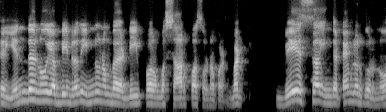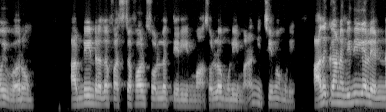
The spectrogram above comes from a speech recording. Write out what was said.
சரி எந்த நோய் அப்படின்றது இன்னும் நம்ம டீப்பா ரொம்ப ஷார்ப்பா சொல்ற படம். பட் பேஸா இந்த டைம்ல இருக்க ஒரு நோய் வரும் அப்படின்றத ஃபர்ஸ்ட் ஆஃப் ஆல் சொல்ல தெரியுமா? சொல்ல முடியுமா நிச்சயமா முடியும். அதுக்கான விதிகள் என்ன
